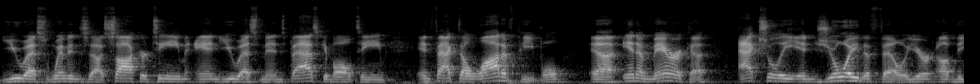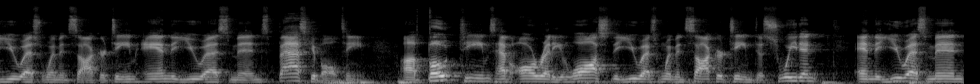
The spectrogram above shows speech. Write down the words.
U.S. women's uh, soccer team and U.S. men's basketball team. In fact, a lot of people uh, in America actually enjoy the failure of the U.S. women's soccer team and the U.S. men's basketball team. Uh, both teams have already lost the U.S. women's soccer team to Sweden, and the U.S. men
